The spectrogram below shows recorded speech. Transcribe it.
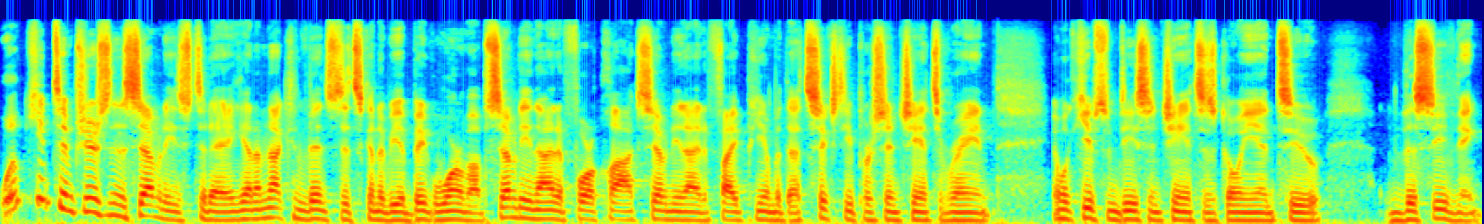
We'll keep temperatures in the 70s today. Again, I'm not convinced it's going to be a big warm up. 79 at 4 o'clock, 79 at 5 p.m. with that 60% chance of rain. And we'll keep some decent chances going into this evening.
